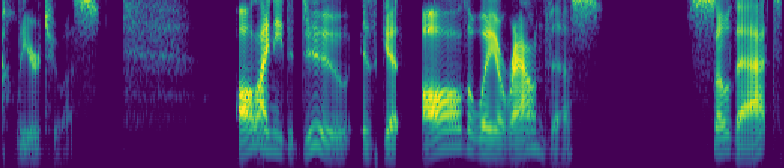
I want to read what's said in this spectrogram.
clear to us. All I need to do is get all the way around this so that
